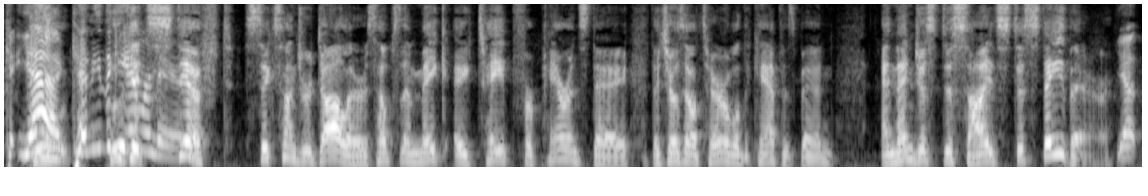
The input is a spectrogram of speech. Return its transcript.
Ke- yeah, who- Kenny the who cameraman. gets stiffed six hundred dollars, helps them make a tape for Parents' Day that shows how terrible the camp has been, and then just decides to stay there. Yep.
